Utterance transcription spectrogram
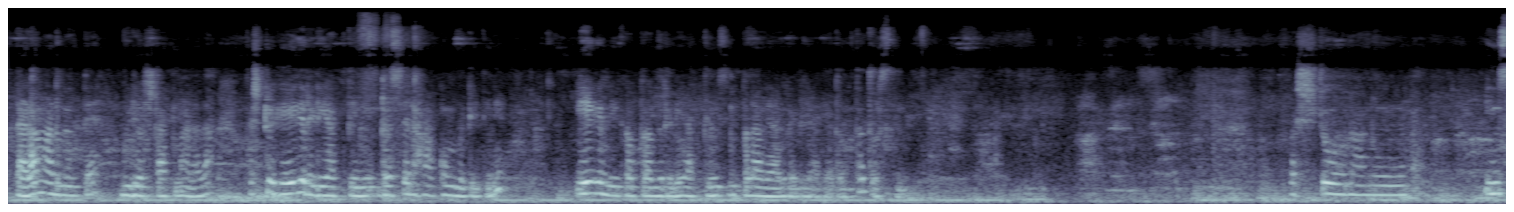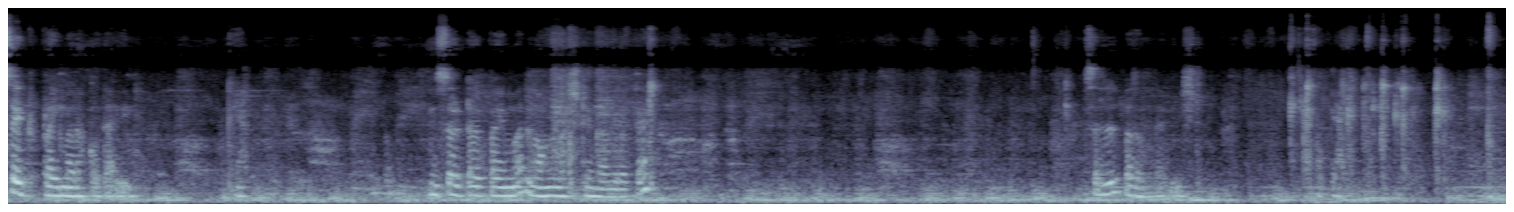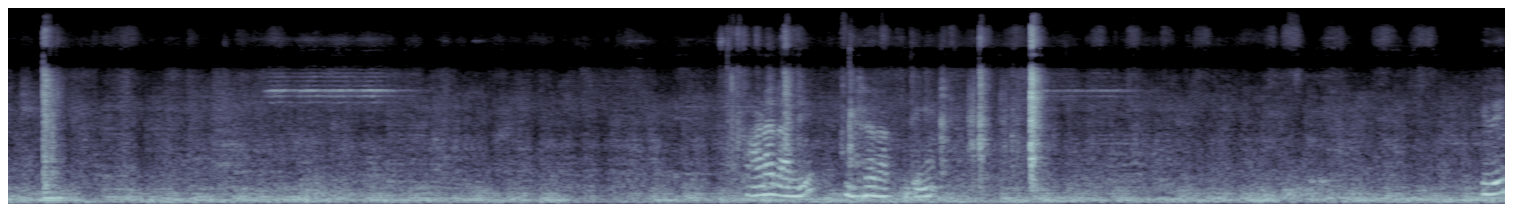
ತಡ ಮಾಡಿದಂತೆ. ವಿಡಿಯೋ ಸ್ಟಾರ್ಟ್ ಮಾಡಲ್ಲ. ಫಸ್ಟು ಹೇಗೆ ರೆಡಿ ಆಗ್ತೀನಿ? ಡ್ರೆಸ್ ಎಲ್ಲ ಹಾಕ್ಕೊಂಡ್ಬಿಟ್ಟಿದ್ದೀನಿ ಹೇಗೆ ಮೇಕಪ್ ಆಗಿ ರೆಡಿ ಆಗ್ತೀನಿ? ಸಿಂಪಲ್ ಆಗಿ ರೆಡಿ ಆಗ್ಯೋದು ಅಂತ ತೋರಿಸ್ತೀನಿ. ಫಸ್ಟು ನಾನು ಇನ್ಸೈಡ್ ಪ್ರೈಮರ್ ಹಾಕೋತಾ ಇದ್ದೀನಿ. Okay insert primer long lasting ಆಗಿರುತ್ತೆ. ಸ್ವಲ್ಪ ಇದ್ದೀನಿ ಇಷ್ಟು ಓಕೆ ಕಾಣಲ್ಲ ಅಲ್ಲಿ ಮಿರರ್ ಹಾಕ್ತೀನಿ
